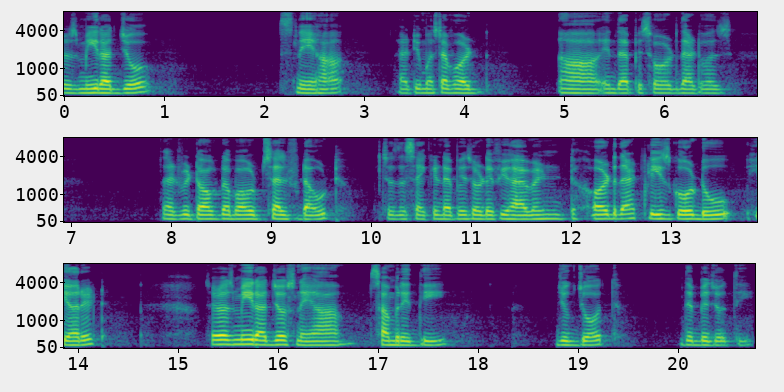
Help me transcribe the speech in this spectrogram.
was me Rajjo Sneha that you must have heard uh, in the episode that was that we talked about self doubt which is the second episode if you haven't heard that please go do hear it so it was me Rajjo Sneha Samriddhi Jugjot Dibyajyoti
